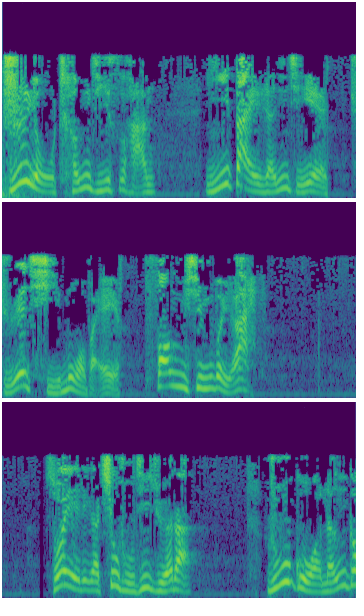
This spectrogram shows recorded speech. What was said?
只有成吉思汗一代人杰，崛起漠北，方兴未艾。所以这个丘处机觉得。如果能够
